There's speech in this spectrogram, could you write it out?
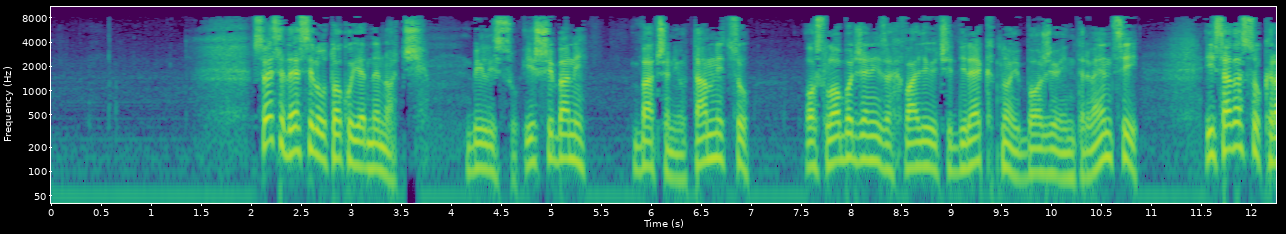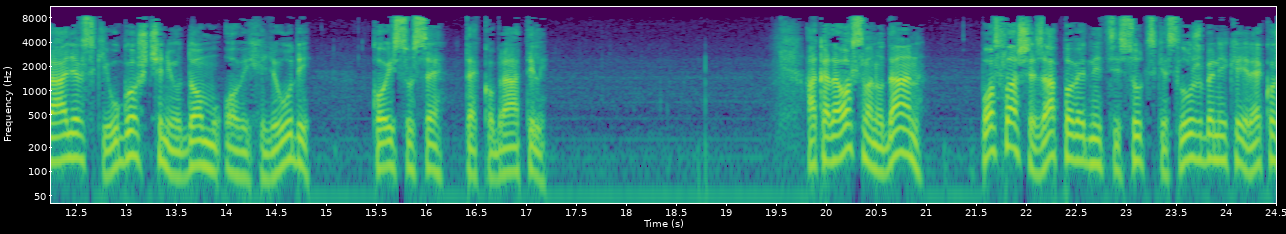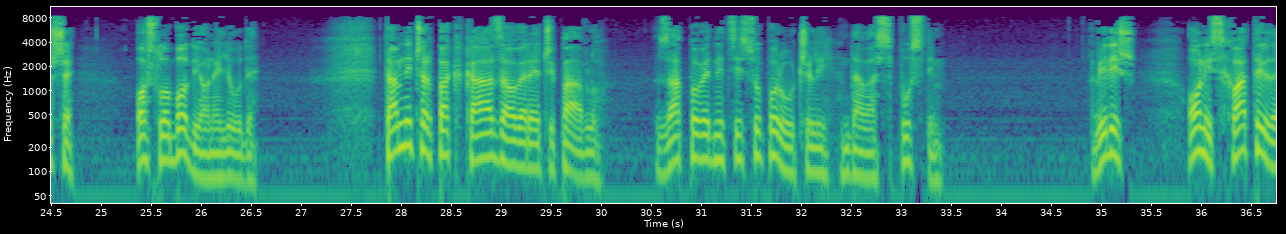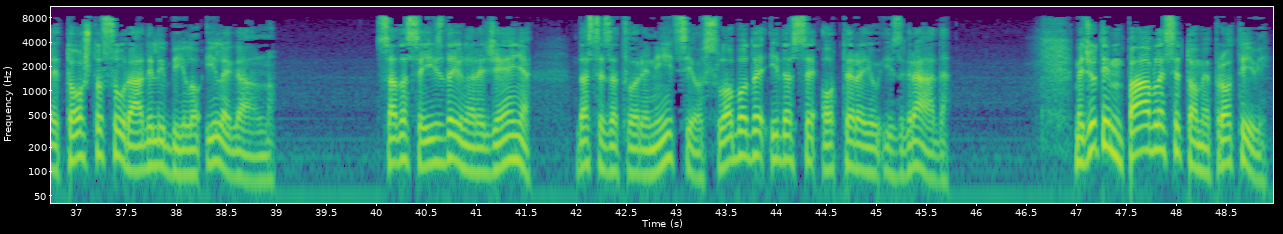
Sve se desilo u toku jedne noći. Bili su išibani, bačeni u tamnicu, oslobođeni zahvaljujući direktnoj Božjoj intervenciji, i sada su kraljevski ugošćeni u domu ovih ljudi koji su se tek obratili. A kada osvanu dan, poslaše zapovednici sudske službenike i rekoše, oslobodi one ljude. Tamničar pak kaza ove reči Pavlu, zapovednici su poručili da vas pustim. Vidiš, oni shvataju da je to što su uradili bilo ilegalno. Sada se izdaju naređenja da se zatvorenici oslobode i da se oteraju iz grada. Međutim, Pavle se tome protivi.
